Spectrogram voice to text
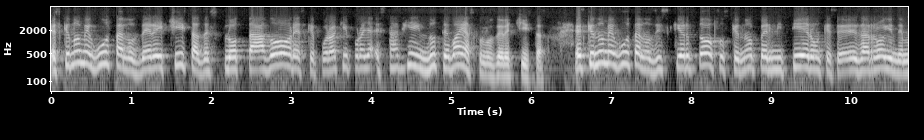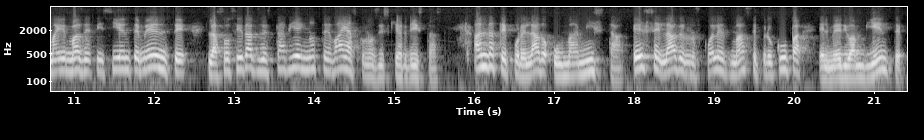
Es que no me gustan los derechistas, explotadores que por aquí y por allá. Está bien, no te vayas con los derechistas. Es que no me gustan los izquierdosos que no permitieron que se desarrollen de más eficientemente la sociedad. Está bien, no te vayas con los izquierdistas. Ándate por el lado humanista, ese lado en los cuales más te preocupa el medio ambiente,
